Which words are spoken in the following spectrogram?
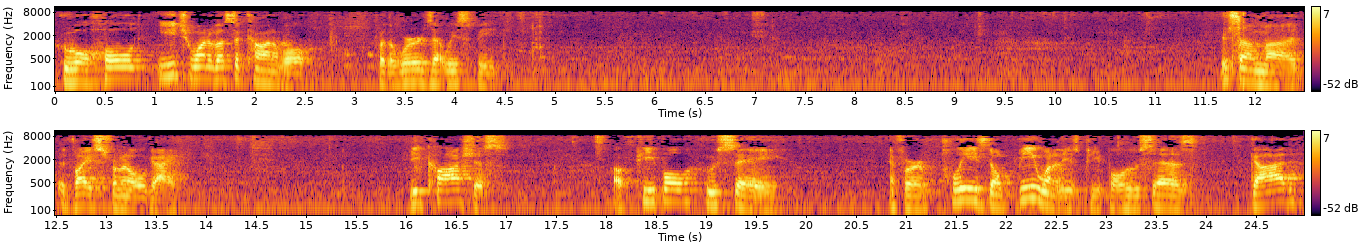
who will hold each one of us accountable for the words that we speak. Here's some uh, advice from an old guy. Be cautious of people who say, and for please don't be one of these people who says, God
